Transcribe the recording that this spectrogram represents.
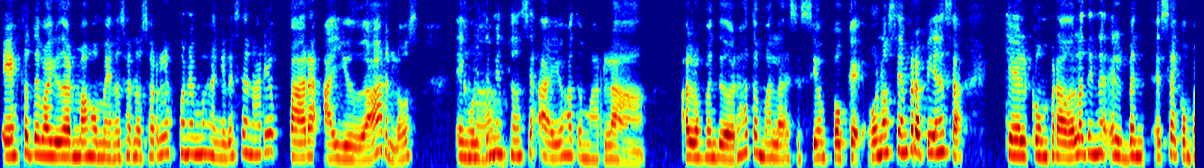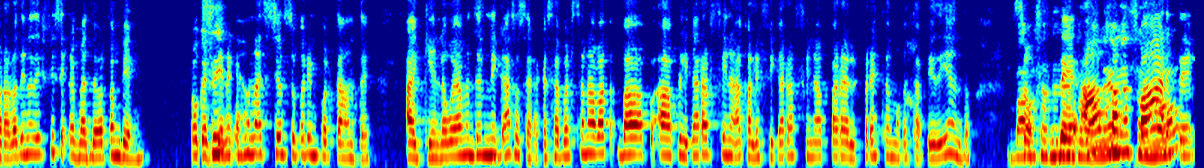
esto te va a ayudar más o menos. O sea, nosotros les ponemos en el escenario para ayudarlos en última instancia a ellos a tomar la, a los vendedores a tomar la decisión, porque uno siempre piensa que el comprador la tiene, el, ese comprador la tiene difícil, el vendedor también, porque tiene, es una decisión súper importante. ¿a quién le voy a vender mi casa? ¿Será que esa persona va, a aplicar al final, a calificar al final para el préstamo que está pidiendo? de ambas partes,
